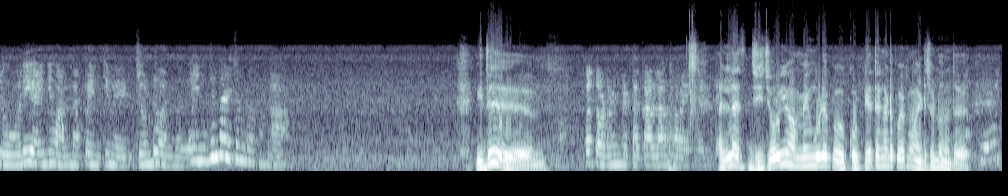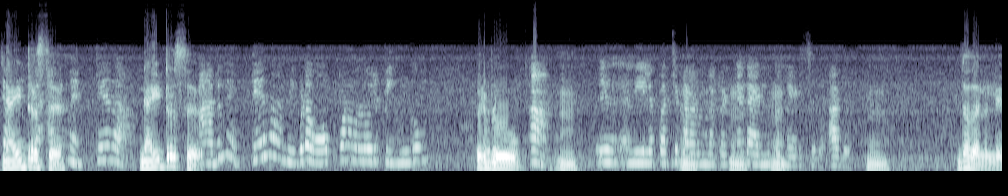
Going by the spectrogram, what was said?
ജോലി കഴിഞ്ഞ് വന്നപ്പോ എനിക്ക് മേടിച്ചോണ്ട് വന്നത്. എനിക്കും പഠിച്ചോണ്ടോ ആ. ഇത് അല്ല ജിജോയും അമ്മയും കൂടെ കൊട്ടിയത്തെ കണ്ട് പോയപ്പോ മേടിച്ചോണ്ട് വന്നത്. നൈറ്റ് ഡ്രസ് നൈറ്റ് ഡ്രസ് ഒരു ബ്ലൂ നീലപ്പച്ച കളറുള്ള പ്രഗ്നന്റ് ആയിരുന്നു മേടിച്ചത്. അത്. ഇതല്ലേ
